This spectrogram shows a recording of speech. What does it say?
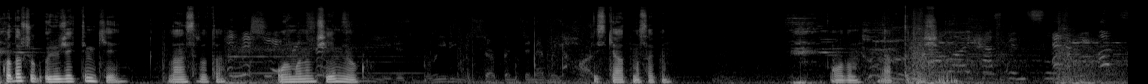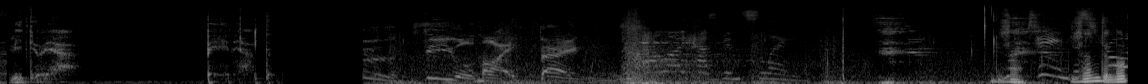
o kadar çok ölecektim ki Lancelot'a. Ormanım şeyim yok. Riske atma sakın. Oğlum yaptık been slain. Videoya beğeni at. Güzel. Güzel de Lord.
